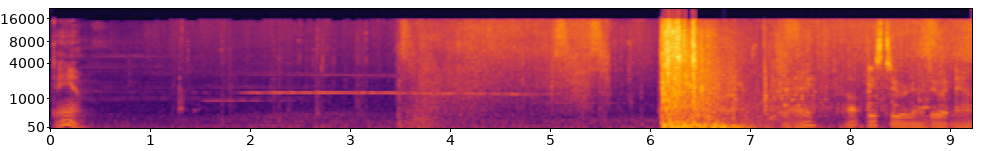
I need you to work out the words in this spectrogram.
Damn. Okay. Oh, these two are gonna do it now.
